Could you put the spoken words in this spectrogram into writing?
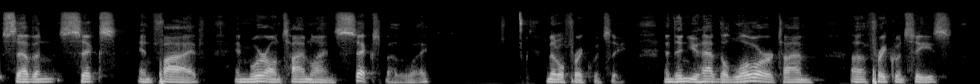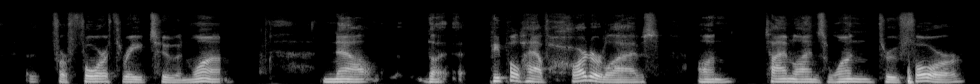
7, 6, and 5. and we're on timeline six, by the way, middle frequency. And then you have the lower time uh, frequencies for four, three, two, and one. Now, the people have harder lives on timelines one through four,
